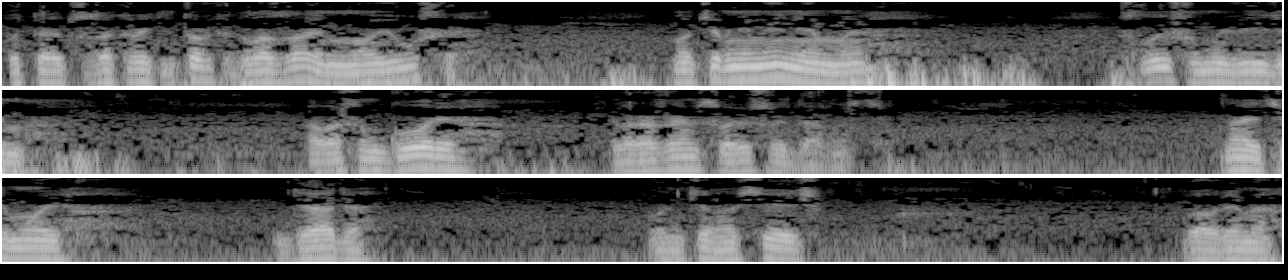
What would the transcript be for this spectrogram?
пытаются закрыть не только глаза, но и уши. Но тем не менее мы слышим и видим о вашем горе и выражаем свою солидарность. Знаете, мой дядя Валентин Алексеевич во время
